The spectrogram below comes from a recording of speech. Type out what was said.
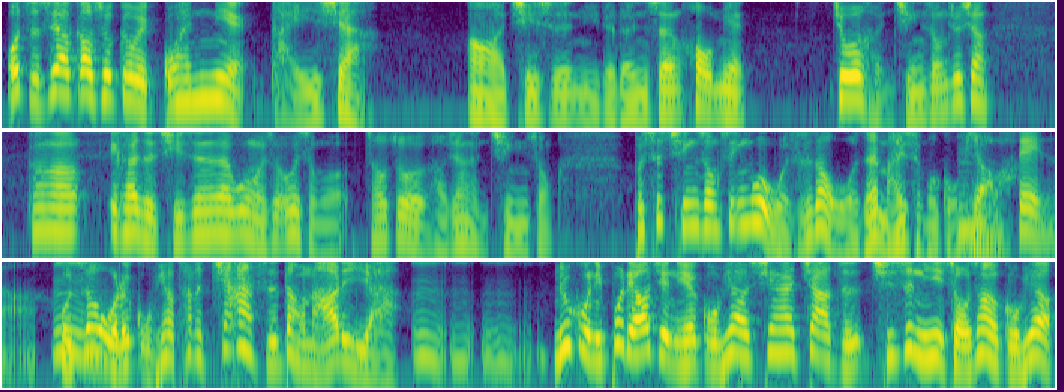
我只是要告诉各位观念改一下啊。其实你的人生后面。就会很轻松，就像刚刚一开始齐真在问我说：“为什么操作好像很轻松？不是轻松，是因为我知道我在买什么股票啊。对了，我知道我的股票它的价值到哪里呀？嗯嗯嗯。如果你不了解你的股票现在价值，其实你手上的股票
